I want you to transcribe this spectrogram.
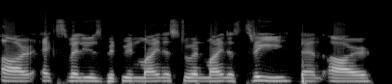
our x value is between minus 2 and minus 3 then our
